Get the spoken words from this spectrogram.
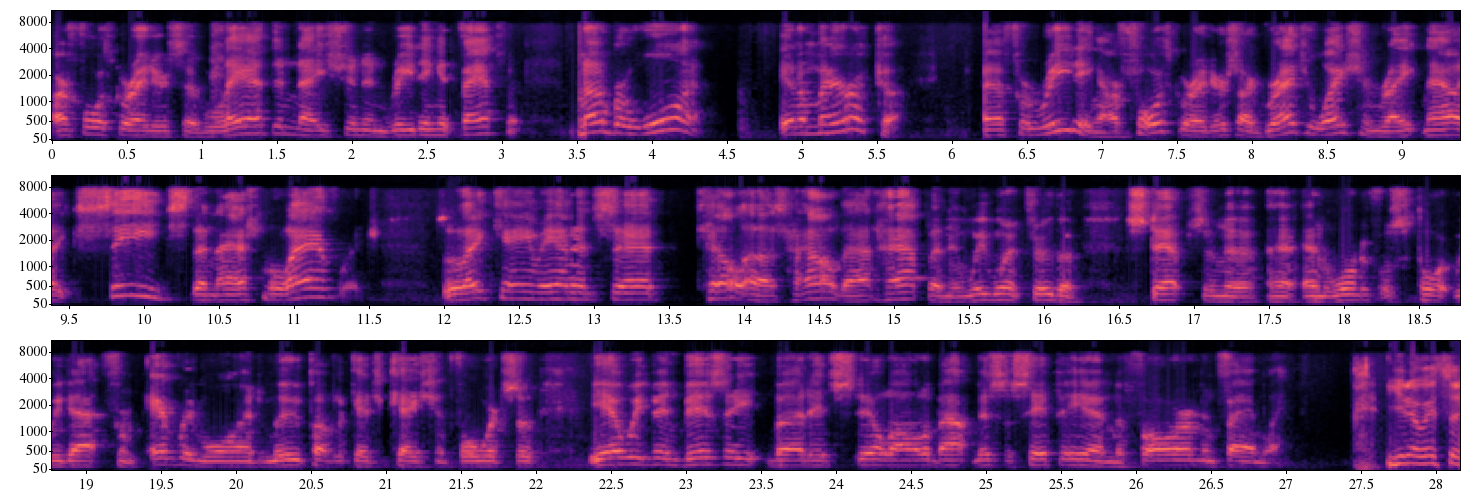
Our fourth graders have led the nation in reading advancement. Number one in America uh, for reading. Our fourth graders, our graduation rate now exceeds the national average. So they came in and said, tell us how that happened. And we went through the steps and the and wonderful support we got from everyone to move public education forward. So yeah, we've been busy, but it's still all about Mississippi and the farm and family. You know, it's a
